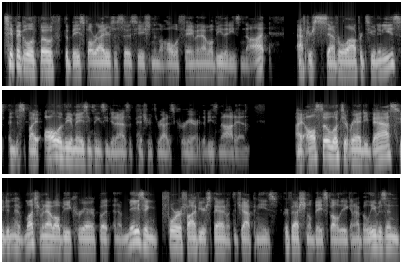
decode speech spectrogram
typical of both the Baseball Writers Association and the Hall of Fame and MLB that he's not after several opportunities and despite all of the amazing things he did as a pitcher throughout his career that he's not in. I also looked at Randy Bass, who didn't have much of an MLB career, but an amazing four or five year span with the Japanese Professional Baseball League, and I believe is in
